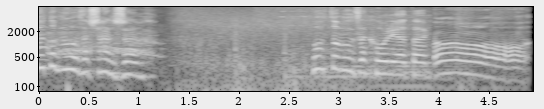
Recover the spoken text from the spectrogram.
Co to było za szarża? O, to był za chory atak. O,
